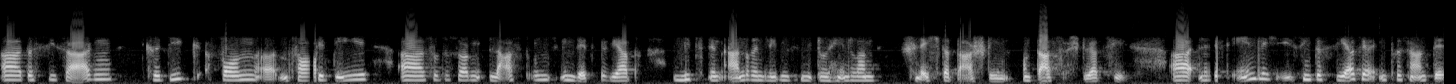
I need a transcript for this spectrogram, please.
äh, dass sie sagen, Kritik von VGD äh, sozusagen lasst uns im Wettbewerb mit den anderen Lebensmittelhändlern schlechter dastehen. Und das stört sie. Äh, letztendlich sind das sehr, sehr interessante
